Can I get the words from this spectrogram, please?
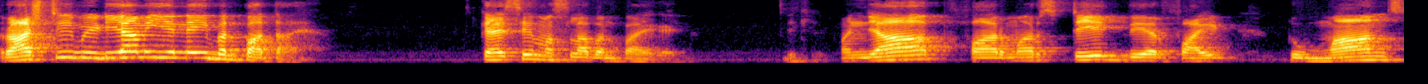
राष्ट्रीय मीडिया में ये नहीं बन पाता है। कैसे मसला बन पाएगा देखिए, Punjab farmers take their fight to Mann's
